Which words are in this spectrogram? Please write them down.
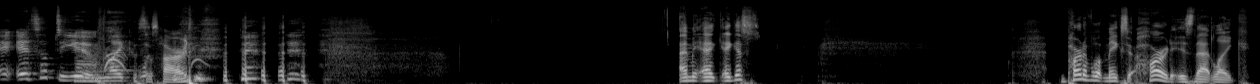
it's up to you. Hmm. like this is hard. I mean, I, I, guess part of what makes it hard is that like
